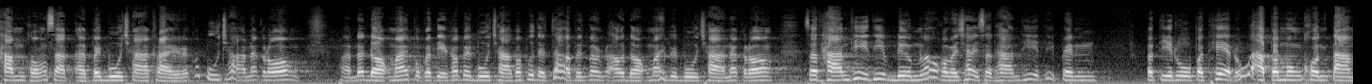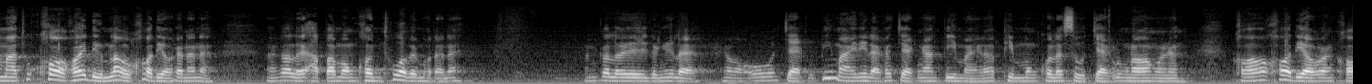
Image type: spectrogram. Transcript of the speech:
คำของสัตว์ไปบูชาใครแล้วก็บูชานักร้องผ่านดอกไม้ปกติเขาไปบูชาพระพุทธเจ้า เป็นต้นเอาดอกไม้ไปบูชานักร้อง สถานที่ที่ดื่มเหล้าก็ไม่ใช่สถานที่ที่เป็นปฏิรูปประเทศรู้อัปมงคลตามมาทุกข้อเขาให้ดื่มเหล้าข้อเดียวแค่นั้นนะมันก็เลยอัปมงคลทั่วไปหมดนะ มันก็เลยอย่างนี้แหละเขาบอกโอ้แจกปีใหม่นี่แหละเขาแจกงานปีใหม่แล้วพิมพ์มงคลสูตรแจกลูกน้องเหมือนกันขอข้อเดียวกันขอ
